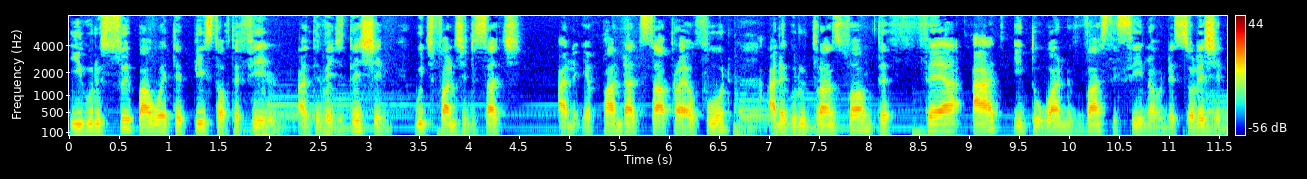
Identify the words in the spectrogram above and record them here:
He would sweep away the beasts of the field and the vegetation which furnished such an abundant supply of food, and would transform the fair earth into one vast scene of desolation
